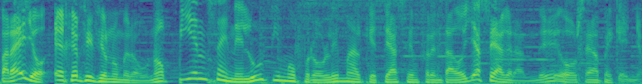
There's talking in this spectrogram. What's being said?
Para ello, ejercicio número uno, piensa en el último problema al que te has enfrentado, ya sea grande o sea pequeño.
